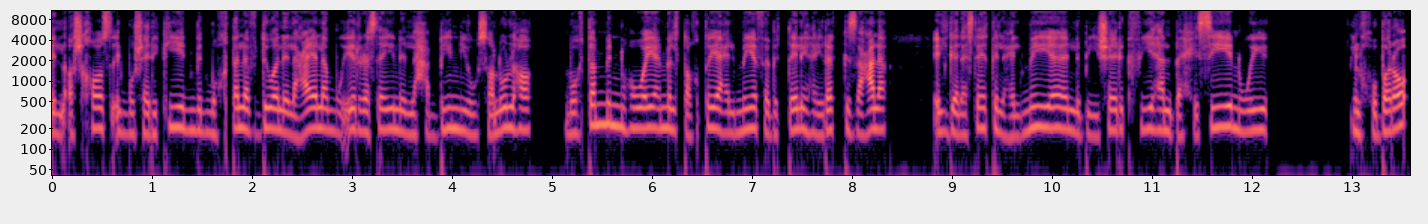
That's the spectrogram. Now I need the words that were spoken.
الأشخاص المشاركين من مختلف دول العالم وإيه الرسائل اللي حابين يوصلوا لها. مهتم إن هو يعمل تغطية علمية فبالتالي هيركز على الجلسات العلمية اللي بيشارك فيها الباحثين والخبراء.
